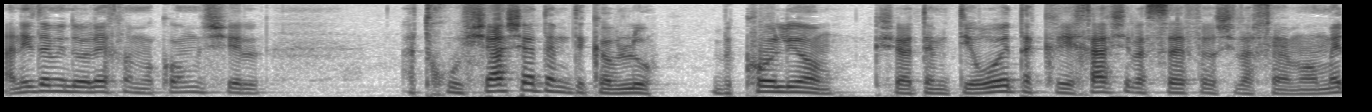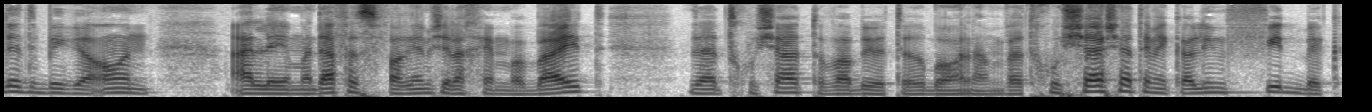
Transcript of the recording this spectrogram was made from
אני תמיד הולך למקום של התחושה שאתם תקבלו בכל יום, כשאתם תראו את הכריכה של הספר שלכם עומדת בגאון על אה, מדף הספרים שלכם בבית, זה התחושה הטובה ביותר בעולם. והתחושה שאתם מקבלים פידבק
